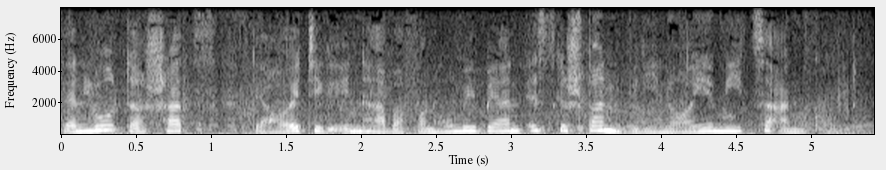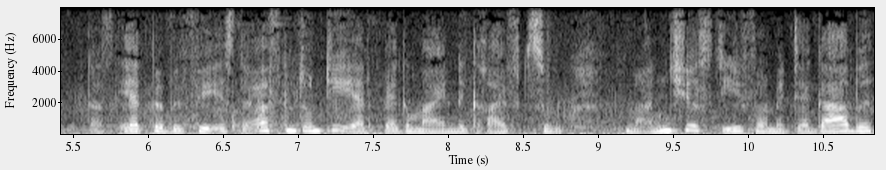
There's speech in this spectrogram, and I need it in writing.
Denn Lothar Schatz, der heutige Inhaber von Hummibären, ist gespannt, wie die neue Mieze ankommt. Das Erdbeerbuffet ist eröffnet und die Erdbeergemeinde greift zu. Manche stiefeln mit der Gabel,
